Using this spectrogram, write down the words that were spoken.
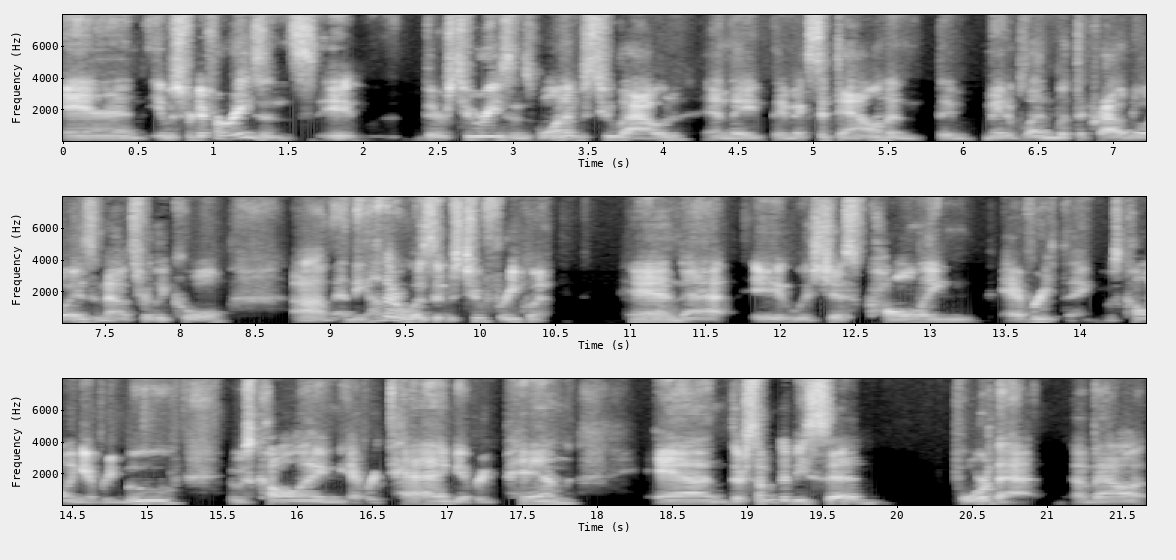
And it was for different reasons. It there's two reasons. One, it was too loud and they they mixed it down and they made it blend with the crowd noise, and now it's really cool. Um, and the other was it was too frequent. Mm. And that it was just calling everything. It was calling every move. It was calling every tag, every pin. And there's something to be said for that about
